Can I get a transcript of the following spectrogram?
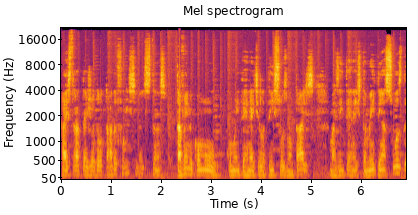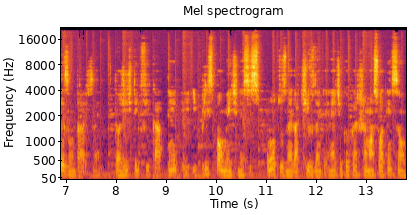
a estratégia adotada foi o ensino à distância. Tá vendo como, como a internet ela tem suas vantagens, mas a internet também tem as suas desvantagens, né? Então a gente tem que ficar atento e, e principalmente nesses pontos negativos da internet é que eu quero chamar sua atenção.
